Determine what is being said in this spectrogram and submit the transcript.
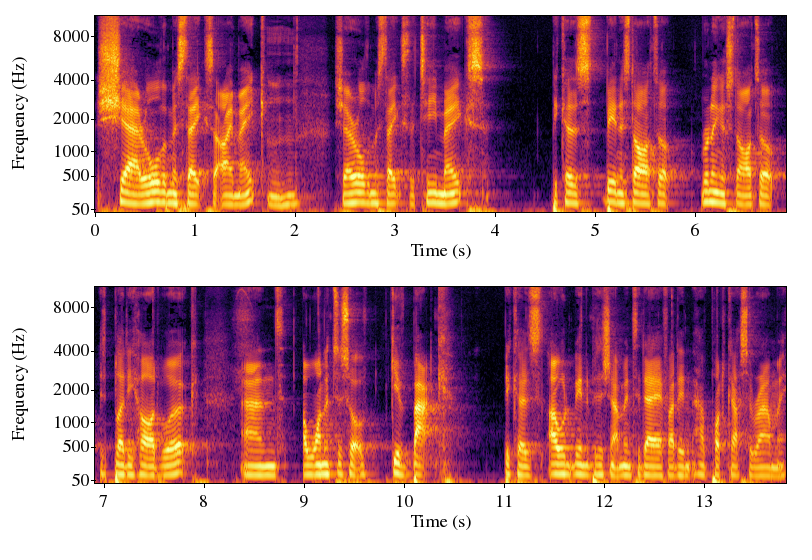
share all the mistakes that I make, share all the mistakes the team makes, because being a startup, running a startup is bloody hard work. And I wanted to sort of give back because I wouldn't be in the position I'm in today if I didn't have podcasts around me.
